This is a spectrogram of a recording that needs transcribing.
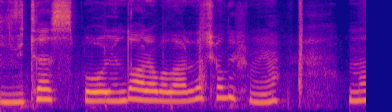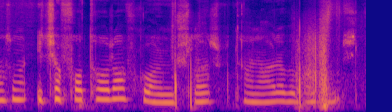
vites bu oyunda arabalarda çalışmıyor. Ondan sonra içe fotoğraf koymuşlar. Bir tane araba koymuşlar.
